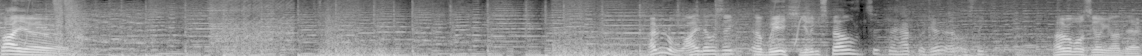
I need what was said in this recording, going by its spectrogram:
Fire! I don't know why that was like a weird healing spell to happen. Okay, I was thinking, I don't know what's going on there.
